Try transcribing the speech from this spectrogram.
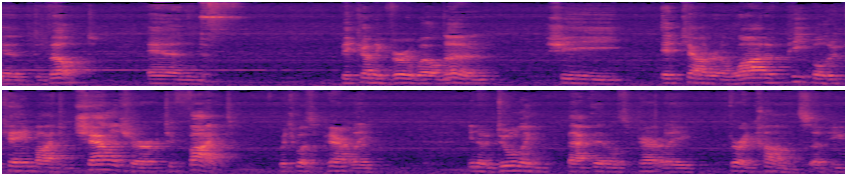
had developed. And becoming very well known, she encountered a lot of people who came by to challenge her to fight, which was apparently you know, dueling back then was apparently very common. So if you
